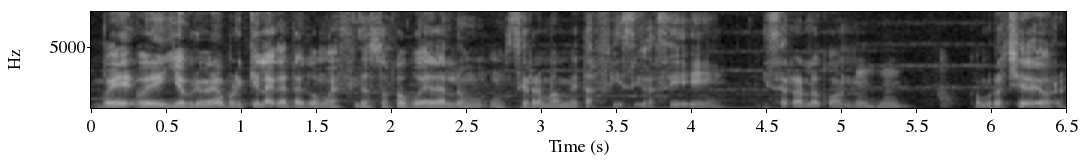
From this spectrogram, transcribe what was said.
Voy, voy yo primero porque la cata, como es filósofa, puede darle un, un cierre más metafísico así y cerrarlo con, con broche de oro.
